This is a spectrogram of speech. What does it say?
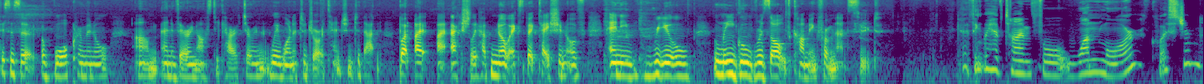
this is a, a war criminal um, and a very nasty character, and we wanted to draw attention to that. But I, I actually have no expectation of any real legal result coming from that suit. I think we have time for one more question.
